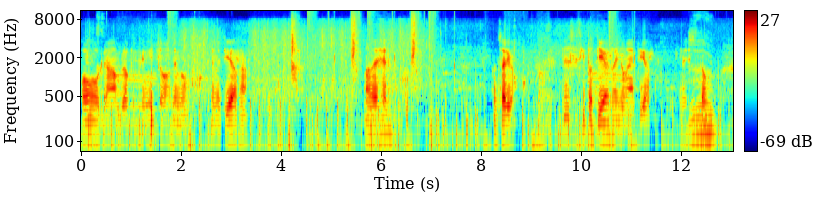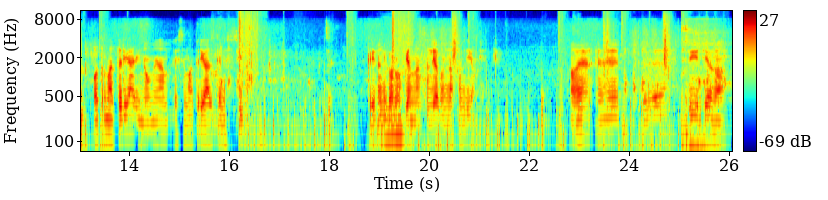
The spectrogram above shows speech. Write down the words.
Oh, gran bloque infinito, deme, deme tierra. A ver. En serio. Necesito tierra y no me da tierra. Necesito mm. otro material y no me da ese material que necesito. Qué irónico, rompiendo una sandía con una sandía. A ver, eh, eh, sí, tierra.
